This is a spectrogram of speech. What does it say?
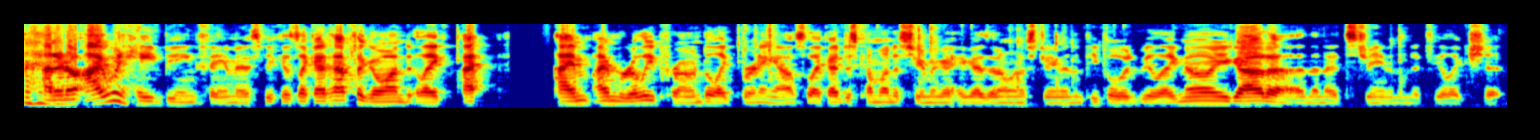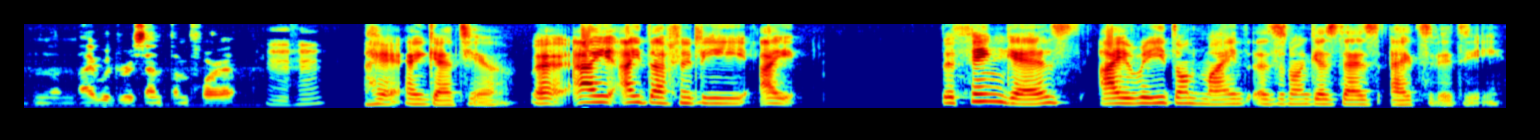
I don't know. I would hate being famous because like I'd have to go on to like I. I'm I'm really prone to like burning out, so like I'd just come on to stream and go, "Hey guys, I don't want to stream," and then people would be like, "No, you gotta," and then I'd stream, and then I'd feel like shit, and then I would resent them for it. mm-hmm. I I get you. I I definitely I. The thing is, I really don't mind as long as there's activity.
